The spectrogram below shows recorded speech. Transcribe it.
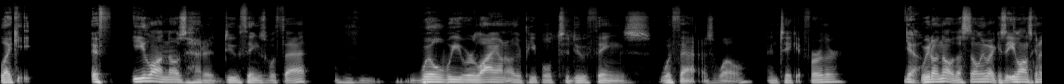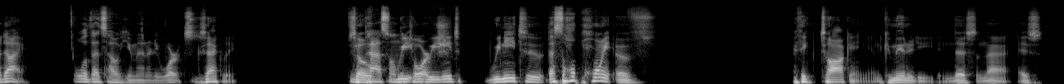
like if Elon knows how to do things with that, will we rely on other people to do things with that as well and take it further? Yeah. We don't know. That's the only way because Elon's going to die. Well, that's how humanity works. Exactly. You pass on the we, torch. We need to. We need to. That's the whole point of. I think talking and community and this and that is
